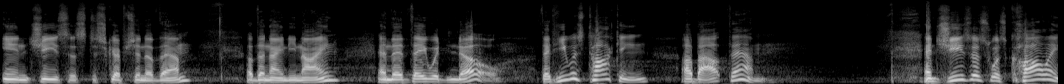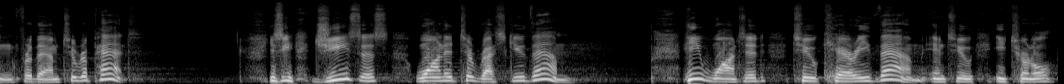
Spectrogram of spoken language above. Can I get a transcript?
in Jesus' description of them, of the 99, and that they would know that he was talking about them. And Jesus was calling for them to repent. You see, Jesus wanted to rescue them. He wanted to carry them into eternal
